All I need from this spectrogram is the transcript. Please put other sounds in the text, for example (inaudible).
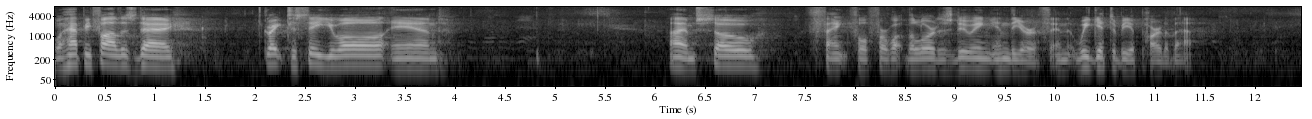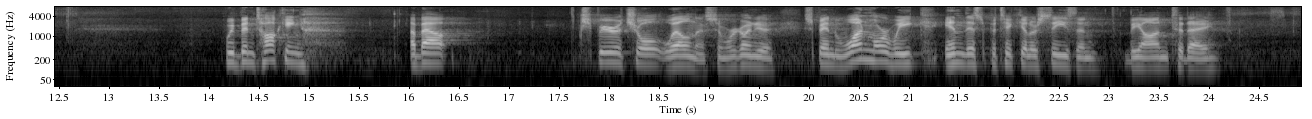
Well, happy Father's Day. Great to see you all, and I am so thankful for what the Lord is doing in the earth and that we get to be a part of that. We've been talking about spiritual wellness, and we're going to spend one more week in this particular season beyond today.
